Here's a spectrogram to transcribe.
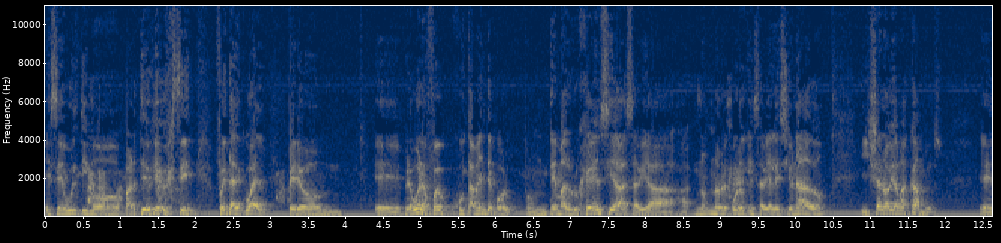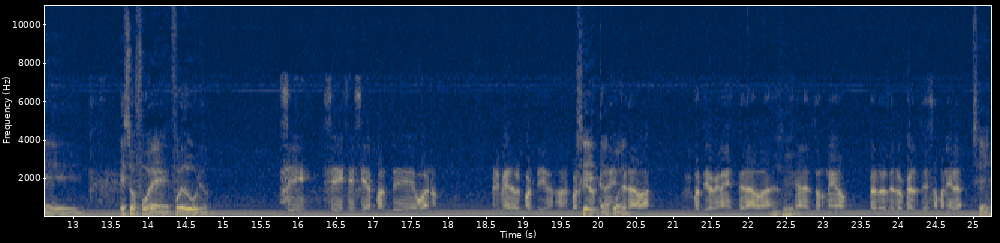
ese último partido que sí, fue tal cual, pero eh, pero bueno, fue justamente por, un tema de urgencia, se había, ah, no, no recuerdo quién se había lesionado y ya no había más cambios. Eh, eso fue, fue duro. Sí, sí, sí, sí, aparte, bueno, primero el partido, ¿no? El partido que nadie esperaba, un partido que nadie esperaba al final del torneo, perder de local de esa manera. Sí.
